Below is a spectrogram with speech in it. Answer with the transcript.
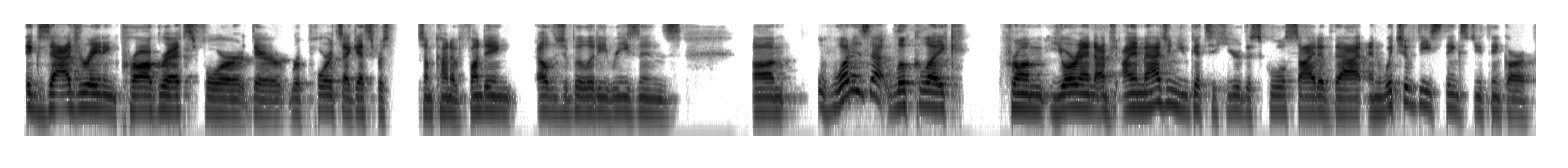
exaggerating progress for their reports, I guess, for some kind of funding eligibility reasons. Um, what does that look like from your end? I'm, I imagine you get to hear the school side of that. And which of these things do you think are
